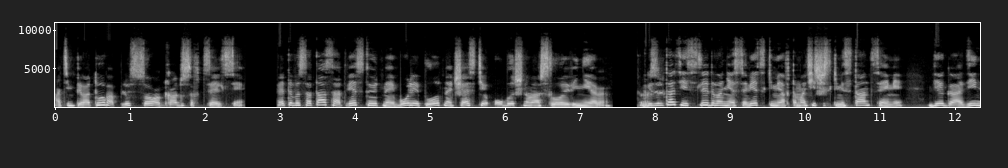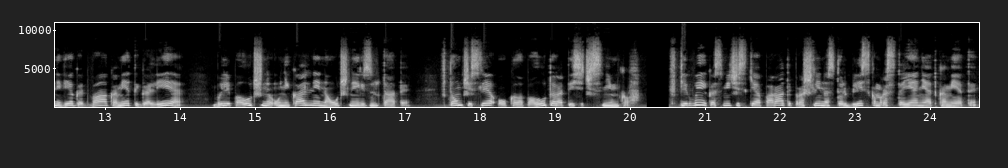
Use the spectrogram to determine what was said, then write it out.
а температура плюс 40 градусов Цельсия. Эта высота соответствует наиболее плотной части облачного слоя Венеры. В результате исследования советскими автоматическими станциями Вега-1 и Вега-2 кометы Галлея были получены уникальные научные результаты, в том числе около полутора тысяч снимков. Впервые космические аппараты прошли на столь близком расстоянии от кометы.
